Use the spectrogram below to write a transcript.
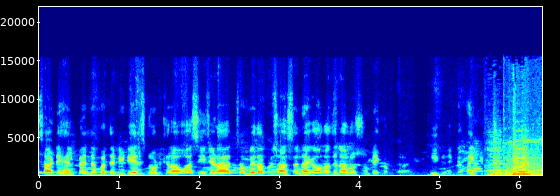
ਸਾਡੇ ਹੈਲਪਲਾਈਨ ਨੰਬਰ ਤੇ ਡਿਟੇਲਸ ਨੋਟ ਕਰਾਓ ਅਸੀਂ ਜਿਹੜਾ ਚੰਬੇ ਦਾ ਪ੍ਰਸ਼ਾਸਨ ਹੈਗਾ ਉਹਨਾਂ ਦੇ ਨਾਲ ਉਸ ਨੂੰ ਟੇਕ ਅਪ ਕਰਾਂਗੇ। ਠੀਕ ਹੈ। ਥੈਂਕ ਯੂ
